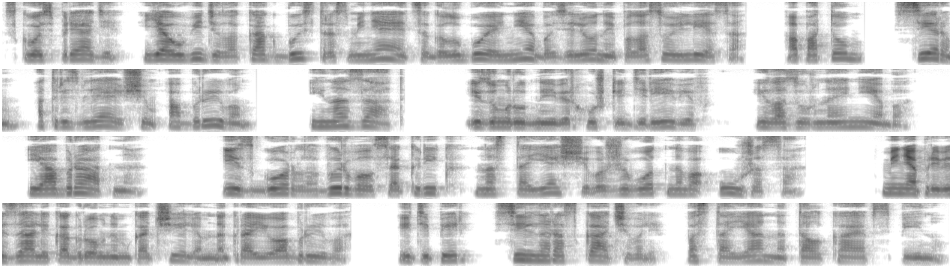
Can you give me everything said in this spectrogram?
Сквозь пряди я увидела, как быстро сменяется голубое небо зеленой полосой леса, а потом серым отрезвляющим обрывом и назад, изумрудные верхушки деревьев и лазурное небо, и обратно, из горла вырвался крик настоящего животного ужаса. Меня привязали к огромным качелям на краю обрыва и теперь сильно раскачивали, постоянно толкая в спину.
